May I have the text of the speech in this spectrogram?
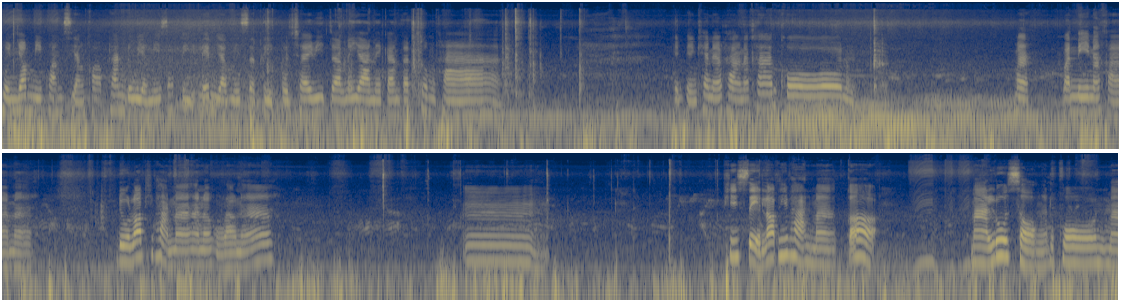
ทุนย่อมมีความเสี่ยงขอบท่านดูอย่างมีสติเล่นอย่างมีสติโปรดใช้วิจารณญาณในการรับชมค่ะเป็นเพียงแค่แนวทางนะคะทุกคน มาวันนี้นะคะมา ดูรอบที่ผ่านมาฮานอยของเรานะ อืม พิเศษรอบที่ผ่านมาก็มาลูดสองนะทุกคนมา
